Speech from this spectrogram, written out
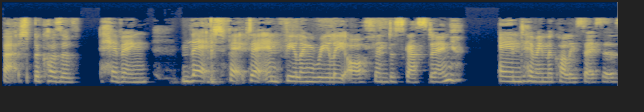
But because of having that factor and feeling really off and disgusting and having the cholestasis,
